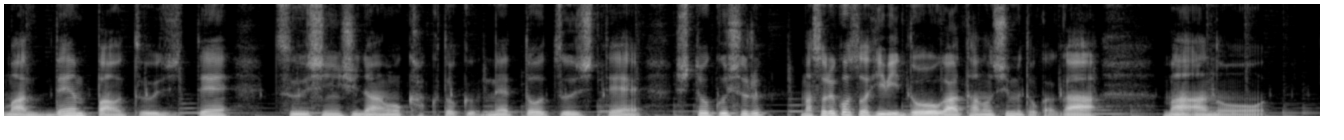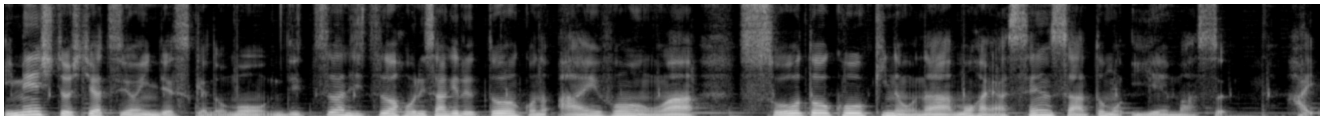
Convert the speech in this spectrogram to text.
まあ、電波を通じて通信手段を獲得、ネットを通じて取得する。まあ、それこそ日々動画を楽しむとかが、まあ、あの、イメージとしては強いんですけども、実は実は掘り下げると、この iPhone は相当高機能な、もはやセンサーとも言えます。はい。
